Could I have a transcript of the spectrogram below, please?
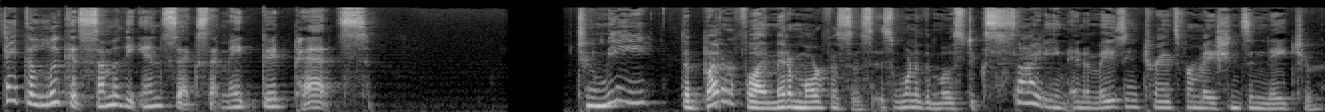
Take a look at some of the insects that make good pets. To me, the butterfly metamorphosis is one of the most exciting and amazing transformations in nature.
